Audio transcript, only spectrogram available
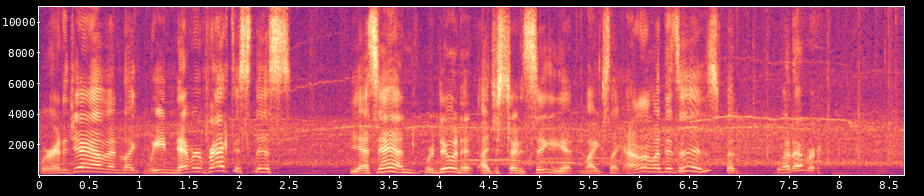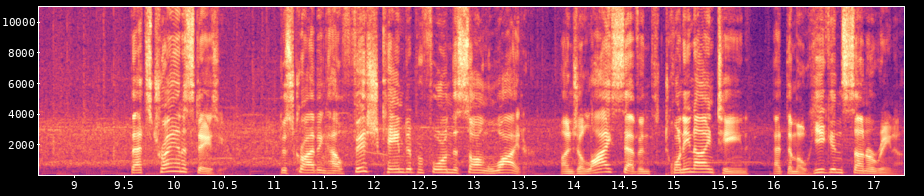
We're in a jam. And like, we never practiced this. Yes, and we're doing it. I just started singing it. Mike's like, I don't know what this is, but whatever. That's Trey Anastasio describing how Phish came to perform the song Wider on July 7th, 2019, at the Mohegan Sun Arena.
